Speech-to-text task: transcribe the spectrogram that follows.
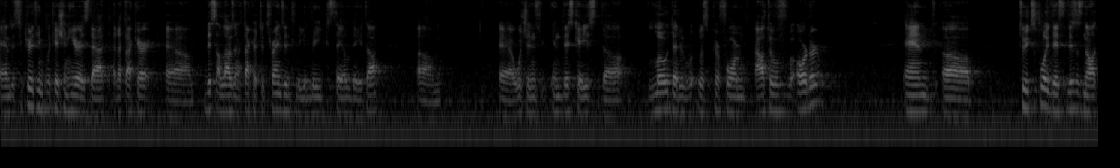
and the security implication here is that an attacker, uh, this allows an attacker to transiently leak stale data, um, uh, which is in this case the load that was performed out of order. And uh, to exploit this, this is not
